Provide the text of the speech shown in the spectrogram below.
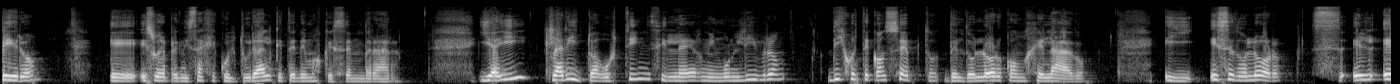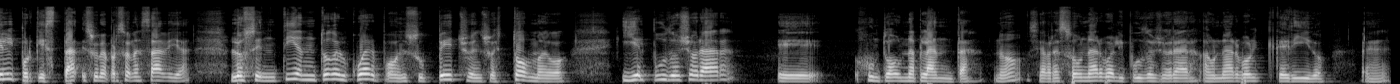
pero eh, es un aprendizaje cultural que tenemos que sembrar. Y ahí, clarito, Agustín, sin leer ningún libro, dijo este concepto del dolor congelado. Y ese dolor, él, porque está, es una persona sabia, lo sentía en todo el cuerpo, en su pecho, en su estómago, y él pudo llorar eh, junto a una planta, ¿no? Se abrazó a un árbol y pudo llorar, a un árbol querido, ¿eh?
